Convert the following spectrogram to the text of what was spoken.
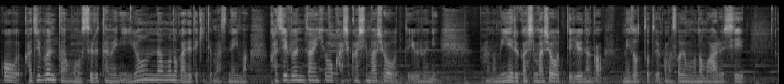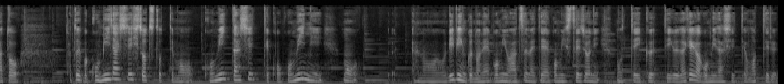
こう家事分担をするためにいろんなものが出てきてますね。今家事分担表を可視化しましょうっていうふうにあの見える化しましょうっていうなんかメソッドというか、まあ、そういうものもあるしあと例えばゴミ出し一つとってもゴミ出しってこうゴミにもうあのリビングのねゴミを集めてゴミ捨て所に持っていくっていうだけがゴミ出しって思ってる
